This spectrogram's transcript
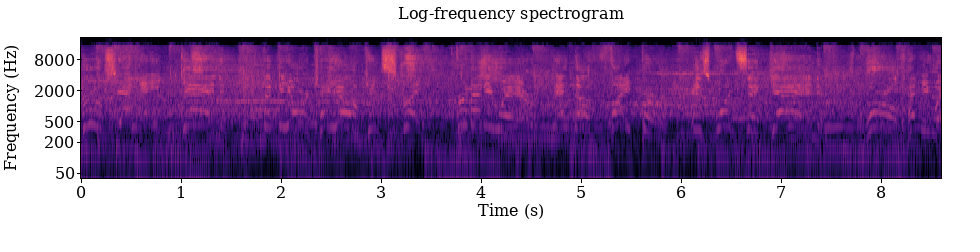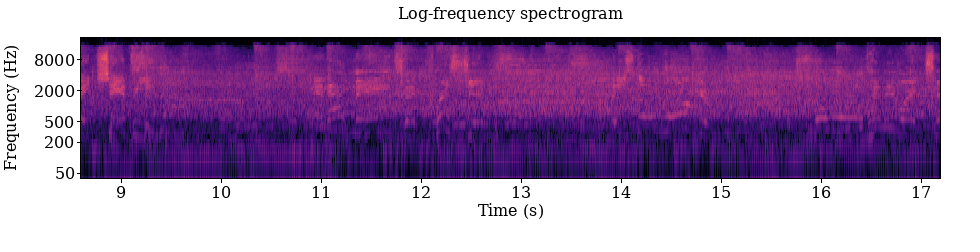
Proves yet again that the RKO can strike from anywhere, and the Viper is once again World Heavyweight Champion. And that means that Christian is no longer the World Heavyweight Champion.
